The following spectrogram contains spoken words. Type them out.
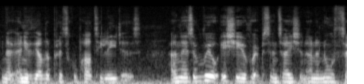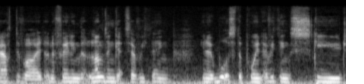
you know any of the other political party leaders. And there's a real issue of representation and a north-south divide and a feeling that London gets everything. You know, what's the point? Everything's skewed.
